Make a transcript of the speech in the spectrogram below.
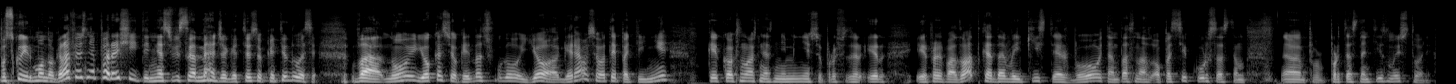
paskui ir monografijos neparašyti, nes visą medžiagą tiesiog atiduosi. Va, nu, jokas jokai, bet aš pagalvoju, jo, geriausia, o taip ateini, kaip koks nors, nes neminėsiu profesorių, ir, ir pripaduot, kada vaikystėje aš buvau, ten tas, o pasikursas, ten uh, protestantizmo istorija.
